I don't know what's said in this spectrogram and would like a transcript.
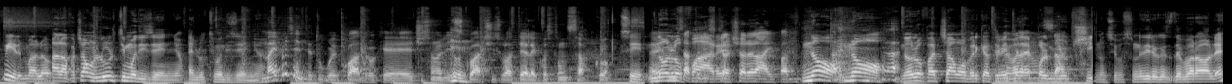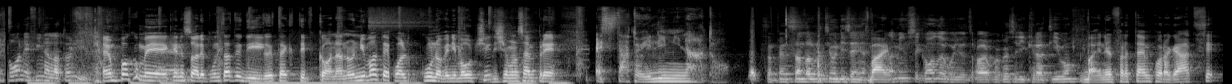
firmalo. Allora, facciamo l'ultimo disegno. È l'ultimo disegno? Ma hai presente tu quel quadro che ci sono gli squarci sulla tela e costa un sacco? Sì, Hai non lo fare. di scratchare l'iPad? No, no, non lo facciamo perché altrimenti l'Apple mi uccide. Non si possono dire queste parole. Pone fine alla tua vita. È un po' come, che ne so, le puntate di Detective Conan. Ogni volta che qualcuno veniva ucciso, dicevano sempre: È stato eliminato. Sto pensando all'ultimo disegno. Vai. Dammi un secondo e voglio trovare qualcosa di creativo. Vai, nel frattempo, ragazzi,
